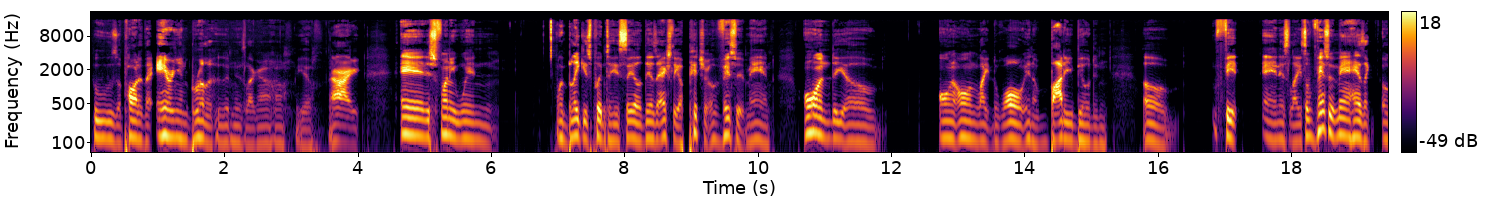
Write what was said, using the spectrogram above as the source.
who's a part of the Aryan Brotherhood, and it's like, uh huh, yeah, all right. And it's funny when when Blake is put into his cell, there's actually a picture of Vince McMahon on the uh on on like the wall in a bodybuilding uh fit, and it's like so Vince McMahon has like a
